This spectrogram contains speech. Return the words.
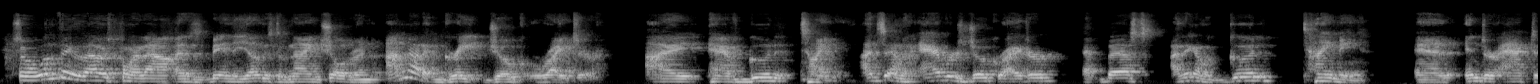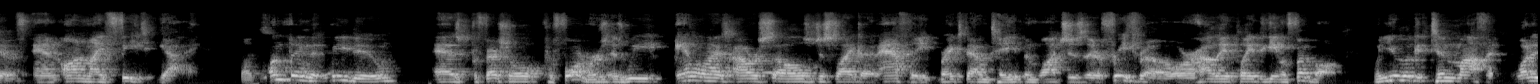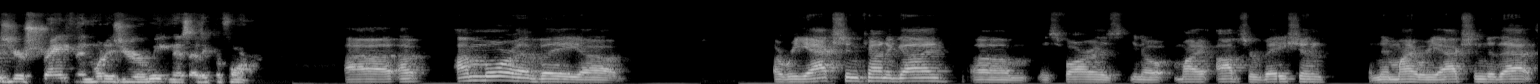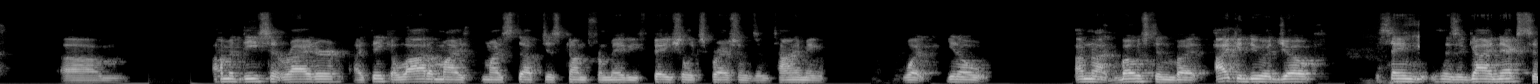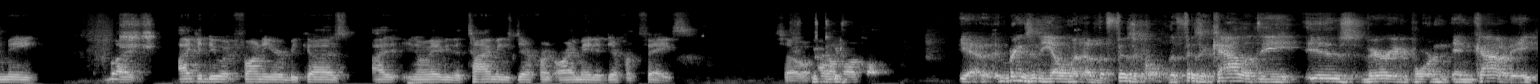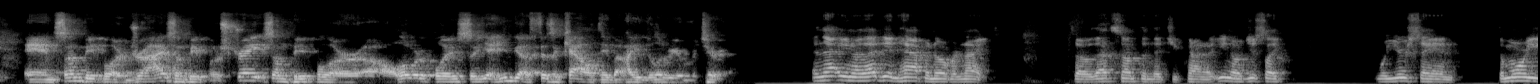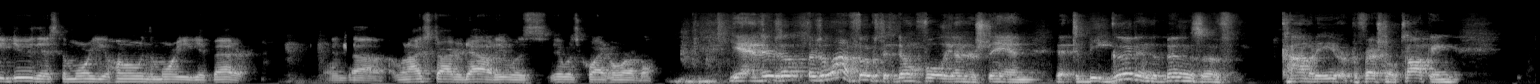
So one thing that I always pointed out as being the youngest of nine children, I'm not a great joke writer. I have good timing. I'd say I'm an average joke writer at best. I think I'm a good timing and interactive and on my feet guy. That's one thing that we do as professional performers is we analyze ourselves just like an athlete breaks down tape and watches their free throw or how they played the game of football. When you look at Tim Moffett, what is your strength and what is your weakness as a performer? Uh, I, am more of a uh, a reaction kind of guy um, as far as you know my observation and then my reaction to that. Um, I'm a decent writer. I think a lot of my my stuff just comes from maybe facial expressions and timing. What you know, I'm not boasting, but I could do a joke the same as a guy next to me, but I could do it funnier because I, you know, maybe the timing's different or I made a different face. So I don't know yeah, it brings in the element of the physical. The physicality is very important in comedy, and some people are dry, some people are straight, some people are uh, all over the place. So yeah, you've got a physicality about how you deliver your material. And that you know that didn't happen overnight. So that's something that you kind of you know just like what you're saying. The more you do this, the more you hone, the more you get better. And uh, when I started out, it was it was quite horrible. Yeah, there's a there's a lot of folks that don't fully understand that to be good in the business of comedy or professional talking,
